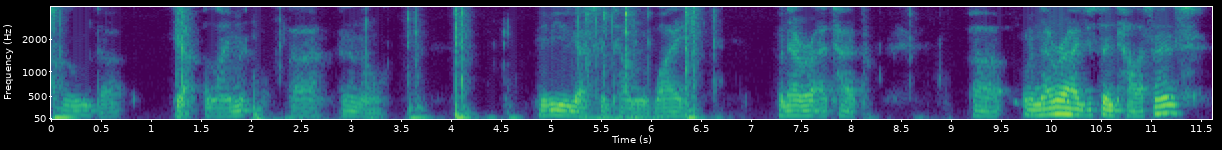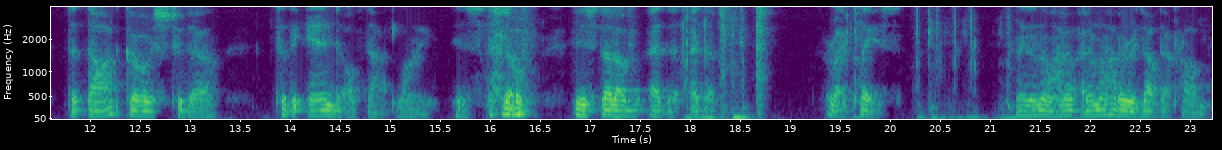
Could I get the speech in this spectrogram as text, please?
column dot, yeah, alignment uh, I don't know. Maybe you guys can tell me why whenever I type, uh, whenever I use IntelliSense, the dot goes to the to the end of that line instead of instead of at the at the right place. I don't know. I don't, I don't know how to resolve that problem.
